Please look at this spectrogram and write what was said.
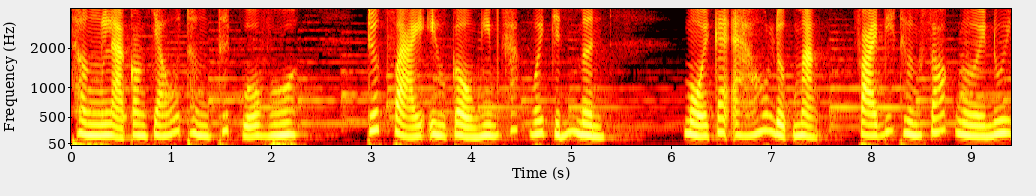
Thân là con cháu thân thích của vua, trước phải yêu cầu nghiêm khắc với chính mình. Mỗi cái áo được mặc phải biết thương xót người nuôi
